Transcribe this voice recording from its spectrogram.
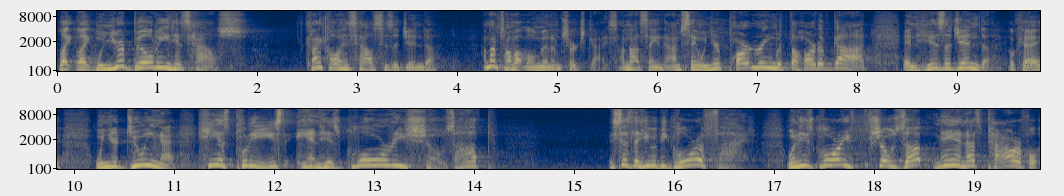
Like, like when you're building his house, can I call his house his agenda? I'm not talking about momentum church, guys. I'm not saying that. I'm saying when you're partnering with the heart of God and His agenda, okay? When you're doing that, He is pleased and His glory shows up. It says that He would be glorified. When His glory shows up, man, that's powerful.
